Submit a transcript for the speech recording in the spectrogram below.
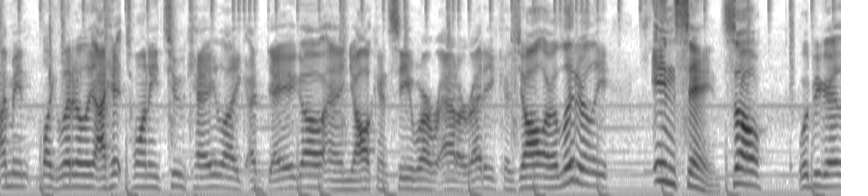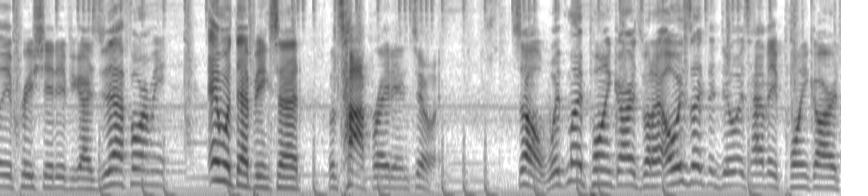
I mean, like literally, I hit 22k like a day ago, and y'all can see where we're at already because y'all are literally insane. So, would be greatly appreciated if you guys do that for me. And with that being said, let's hop right into it. So, with my point guards, what I always like to do is have a point guard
